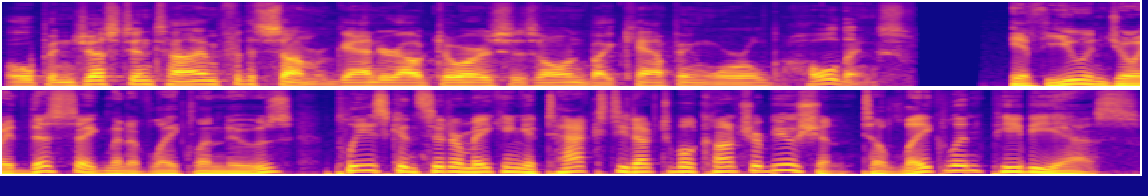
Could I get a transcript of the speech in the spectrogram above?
Open just in time for the summer, Gander Outdoors is owned by Camping World Holdings. If you enjoyed this segment of Lakeland News, please consider making a tax-deductible contribution to Lakeland PBS.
